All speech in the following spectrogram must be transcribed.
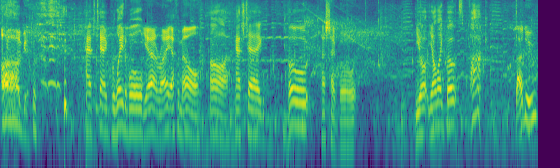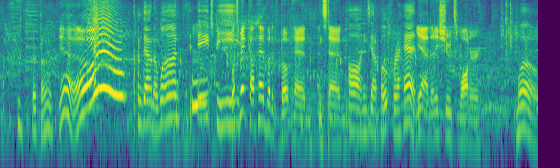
ugh. Hashtag relatable. Yeah, right. FML. Oh, hashtag boat. Hashtag boat. Y'all, y'all like boats? Fuck. I do. They're fun. Yeah. Oh! I'm down to one HP. Let's make Cuphead, but it's Boathead instead. Oh, and he's got a boat for a head. Yeah, then he shoots water. Whoa.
